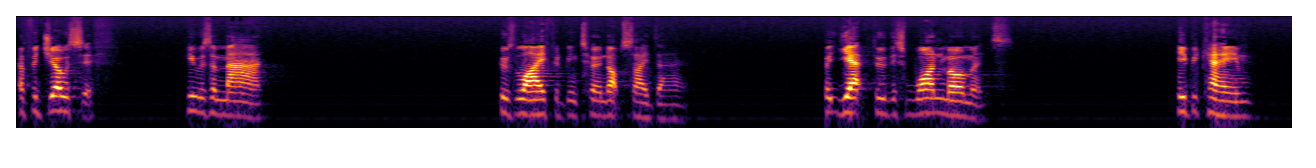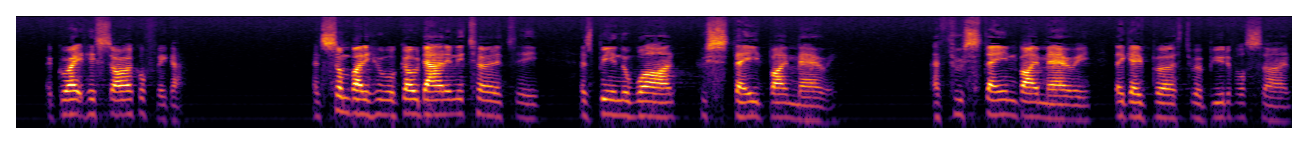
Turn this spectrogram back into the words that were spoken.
And for Joseph, he was a man whose life had been turned upside down. But yet, through this one moment, he became a great historical figure and somebody who will go down in eternity as being the one who stayed by Mary. And through staying by Mary, they gave birth to a beautiful son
